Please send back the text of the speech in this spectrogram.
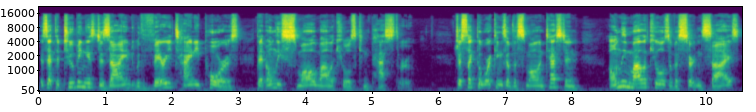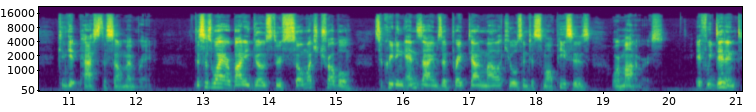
is that the tubing is designed with very tiny pores that only small molecules can pass through. Just like the workings of the small intestine, only molecules of a certain size can get past the cell membrane. This is why our body goes through so much trouble secreting enzymes that break down molecules into small pieces, or monomers. If we didn't,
